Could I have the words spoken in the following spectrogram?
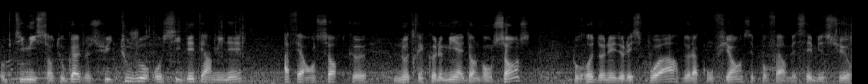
optimiste, en tout cas je suis toujours aussi déterminé à faire en sorte que notre économie aille dans le bon sens pour redonner de l'espoir, de la confiance et pour faire baisser bien sûr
